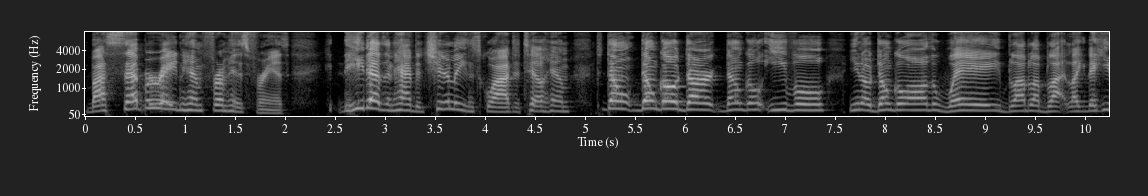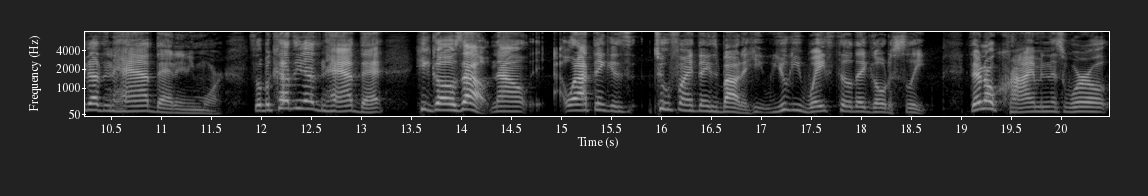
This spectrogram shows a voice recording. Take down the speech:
By separating him from his friends, he doesn't have the cheerleading squad to tell him to don't don't go dark, don't go evil, you know, don't go all the way, blah blah blah. Like that, he doesn't have that anymore. So because he doesn't have that, he goes out. Now, what I think is two funny things about it. He Yugi waits till they go to sleep. There no crime in this world,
